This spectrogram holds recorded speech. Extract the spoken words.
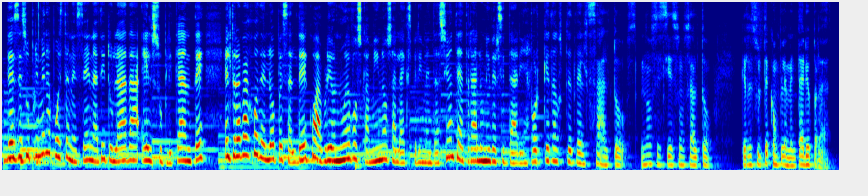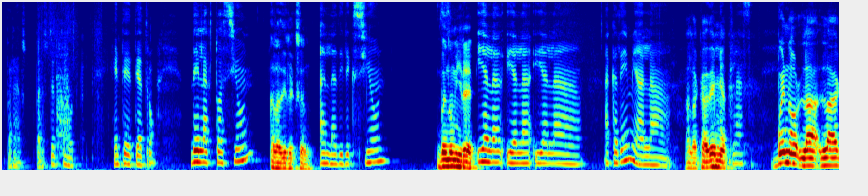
Desde su primera puesta en escena titulada El suplicante, el trabajo de López Aldeco abrió nuevos caminos a la experimentación teatral universitaria. ¿Por qué da usted el salto? No sé si es un salto que resulte complementario para, para, para usted como gente de teatro, de la actuación a la dirección. A la dirección bueno, mire. Y a la, y a la, y a la academia, a la, a la academia. clase. Bueno, la, la...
